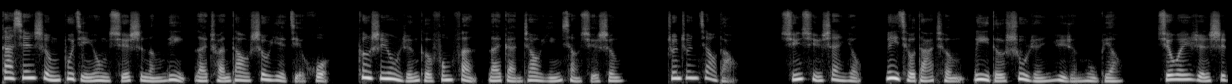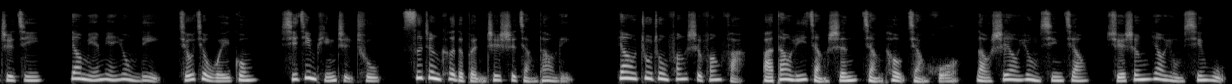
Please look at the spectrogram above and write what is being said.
大先生不仅用学识能力来传道授业解惑，更是用人格风范来感召影响学生，谆谆教导，循循善诱，力求达成立德树人育人目标。学为人师之基，要绵绵用力，久久为功。习近平指出，思政课的本质是讲道理，要注重方式方法，把道理讲深、讲透、讲活。老师要用心教，学生要用心悟，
